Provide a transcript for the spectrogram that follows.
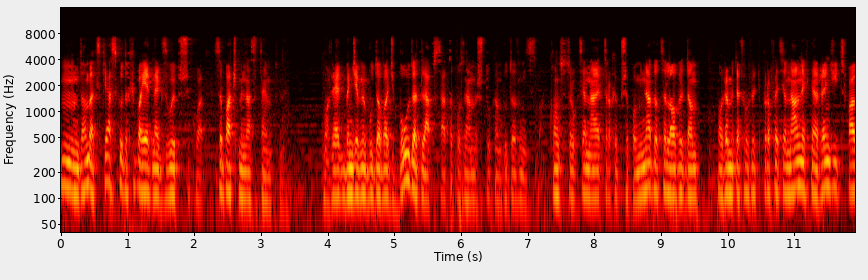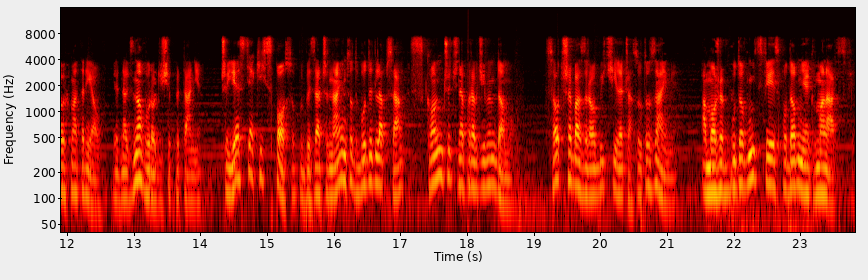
Hmm, domek z piasku to chyba jednak zły przykład. Zobaczmy następny. Może jak będziemy budować budę dla psa, to poznamy sztukę budownictwa. Konstrukcja nawet trochę przypomina docelowy dom. Możemy też użyć profesjonalnych narzędzi i trwałych materiałów. Jednak znowu rodzi się pytanie, czy jest jakiś sposób, by zaczynając od budy dla psa, skończyć na prawdziwym domu? Co trzeba zrobić, ile czasu to zajmie? A może w budownictwie jest podobnie jak w malarstwie?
